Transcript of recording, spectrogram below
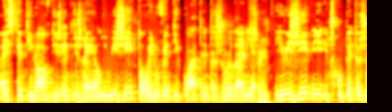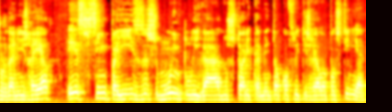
em 79 entre Israel e o Egito, ou em 94 entre a Jordânia Sim. e o Egito, e, desculpa, entre a Jordânia e Israel, esses sim países muito ligados historicamente ao conflito israelo-palestiniano.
